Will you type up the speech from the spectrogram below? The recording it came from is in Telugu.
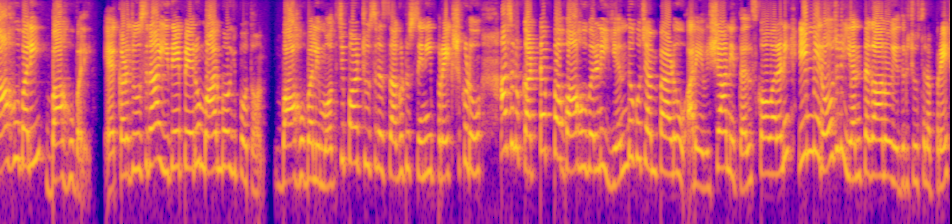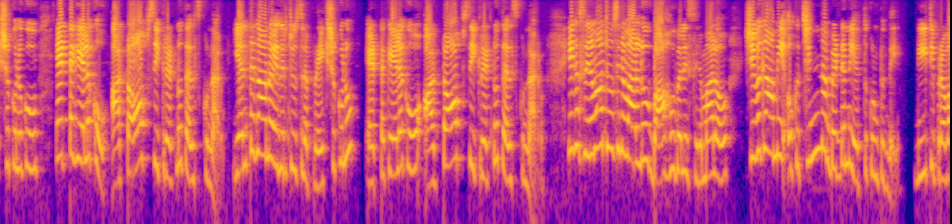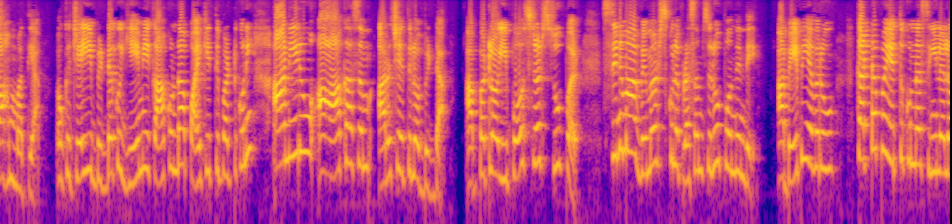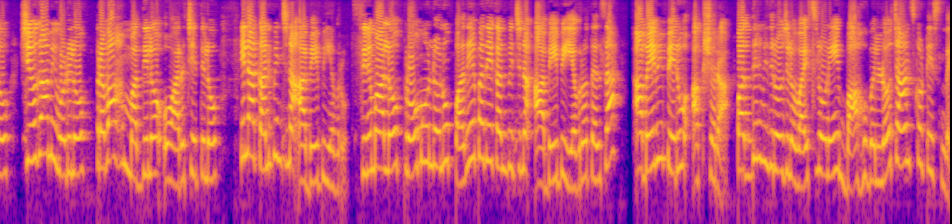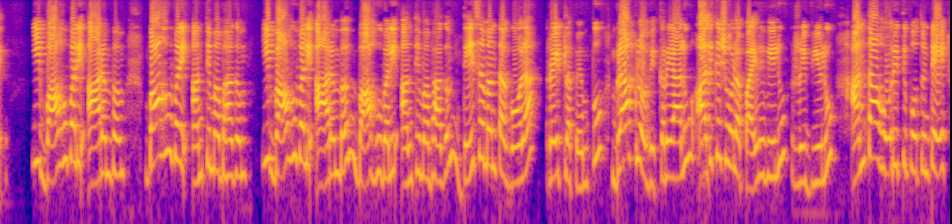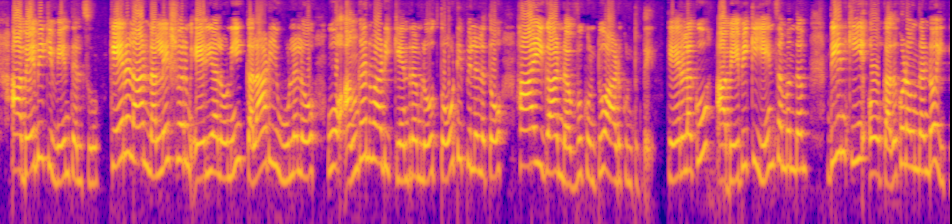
బాహుబలి బాహుబలి. ఎక్కడ చూసినా ఇదే పేరు మార్మోగిపోతోంది. బాహుబలి మొదటి పాటు చూసిన సగటు సినీ ప్రేక్షకుడు అసలు కట్టప్ప బాహుబలిని ఎందుకు చంపాడు అనే విషయాన్ని తెలుసుకోవాలని ఇన్ని రోజులు ఎంతగానో ఎదురు చూసిన ప్రేక్షకులకు ఎట్టకేలకు ఆ టాప్ సీక్రెట్ను తెలుసుకున్నారు. ఎంతగానో ఎదురు చూసిన ప్రేక్షకులు ఎట్టకేలకు ఆ టాప్ సీక్రెట్ను తెలుసుకున్నారు. ఇక సినిమా చూసిన వాళ్ళు బాహుబలి సినిమాలో శివగామి ఒక చిన్న బిడ్డను ఎత్తుకుంటుంది. నీటి ప్రవాహం మధ్య. ఒక చేయి బిడ్డకు ఏమీ కాకుండా పైకెత్తి పట్టుకుని ఆ నీరు ఆ ఆకాశం అరచేతిలో బిడ్డ. అప్పట్లో ఈ పోస్టర్ సూపర్. సినిమా విమర్శకుల ప్రశంసలు పొందింది. ఆ బేబీ ఎవరు? కట్టప్ప ఎత్తుకున్న సీన్లలో శివగామి ఒడిలో ప్రవాహం మధ్యలో ఓ అరచేతిలో ఇలా కనిపించిన ఆ బేబీ ఎవరు? సినిమాలో ప్రోమోలోనూ పదే పదే కనిపించిన ఆ బేబీ ఎవరో తెలుసా? ఆ బేబీ పేరు అక్షర. పద్దెనిమిది రోజుల వయసులోనే బాహుబలిలో ఛాన్స్ కొట్టేసింది. ఈ బాహుబలి ఆరంభం బాహుబలి అంతిమ భాగం ఈ బాహుబలి ఆరంభం బాహుబలి అంతిమ భాగం దేశమంతా గోల రేట్ల పెంపు బ్లాక్లో విక్రయాలు అధిక షోల పైరవీలు రివ్యూలు అంతా హోరెత్తిపోతుంటే ఆ బేబీకి వేం తెలుసు? కేరళ నల్లేశ్వరం ఏరియాలోని కలాడి ఊళ్ళలో ఓ అంగన్వాడీ కేంద్రంలో తోటి పిల్లలతో హాయిగా నవ్వుకుంటూ ఆడుకుంటుంది. కేరళకు ఆ బేబీకి ఏం సంబంధం? దీనికి ఓ కథ కూడా ఉందండోయ్.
